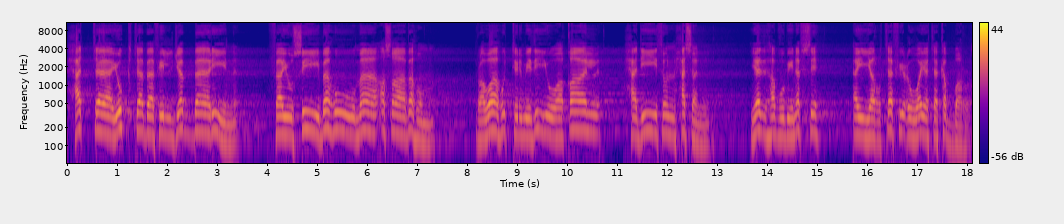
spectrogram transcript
حتى يكتب في الجبارين فيصيبه ما أصابهم. رواه الترمذي وقال حديث حسن يذهب بنفسه اي يرتفع ويتكبر.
